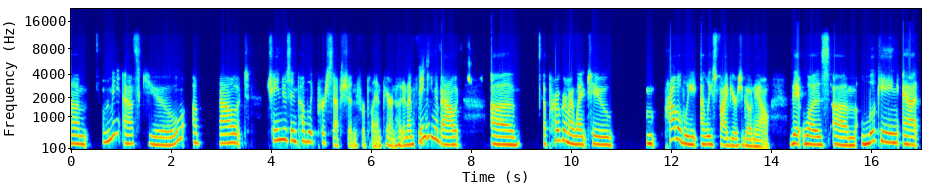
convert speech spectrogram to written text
Um, let me ask you about about changes in public perception for Planned Parenthood. And I'm mm-hmm. thinking mm-hmm. about uh, a program I went to probably at least five years ago now that was um, looking at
